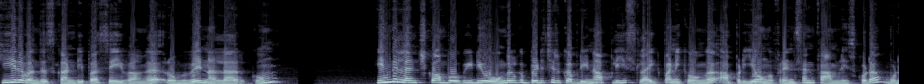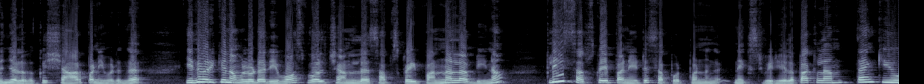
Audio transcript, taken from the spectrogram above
கீரை வந்து கண்டிப்பாக செய்வாங்க. ரொம்பவே நல்லாயிருக்கும் இந்த லஞ்ச் காம்போ வீடியோ உங்களுக்கு பிடிச்சிருக்கு அப்படின்னா ப்ளீஸ் லைக் பண்ணிக்கோங்க. அப்படியே உங்கள் ஃப்ரெண்ட்ஸ் அண்ட் ஃபேமிலிஸ் கூட முடிஞ்ச அளவுக்கு ஷேர் பண்ணிவிடுங்க. இது வரைக்கும் நம்மளோட ரிவாஸ் வேர்ல்ட் சேனலை சப்ஸ்கிரைப் பண்ணலை அப்படின்னா ப்ளீஸ் சப்ஸ்கிரைப் பண்ணிவிட்டு சப்போர்ட் பண்ணுங்கள் நெக்ஸ்ட் வீடியோவில் பார்க்கலாம். Thank you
